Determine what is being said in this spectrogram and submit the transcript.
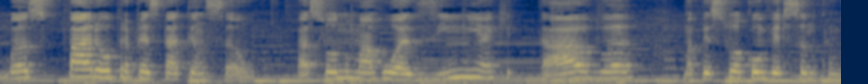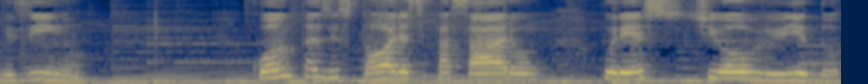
mas parou para prestar atenção. Passou numa ruazinha que tava uma pessoa conversando com o vizinho, quantas histórias se passaram por este ouvido.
